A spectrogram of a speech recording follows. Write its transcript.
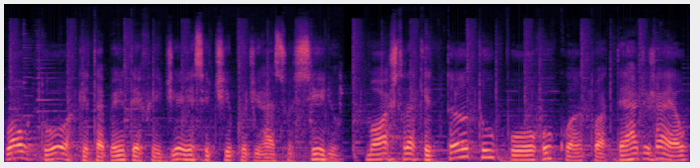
o autor, que também defendia esse tipo de raciocínio, mostra que tanto o povo quanto a terra de Israel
